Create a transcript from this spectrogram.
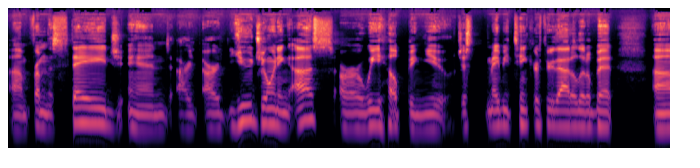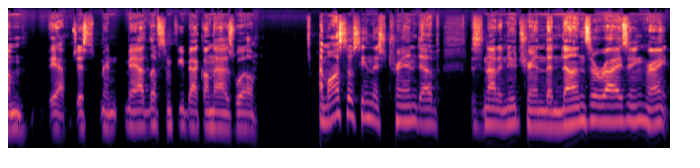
um, from the stage. And are, are you joining us or are we helping you? Just maybe tinker through that a little bit. Um, yeah, just may I'd love some feedback on that as well. I'm also seeing this trend of this is not a new trend. The nones are rising, right?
